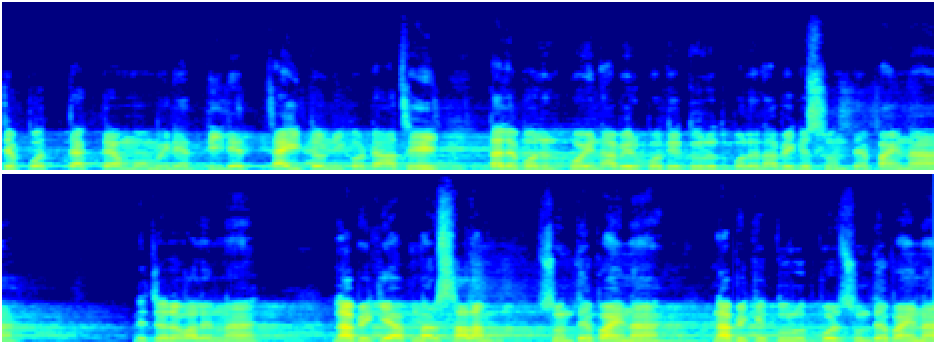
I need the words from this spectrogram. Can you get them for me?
যে প্রত্যেকটা মমিনের দিলে চাইতো নিকটে আছে, তাহলে বলুন, ওই নাবির প্রতি দুরুদ বলে নাবি কি শুনতে পায় না? জোরে বলেন না। নাবি কি আপনার সালাম শুনতে পায় না? নাবি কি দুরুদ শুনতে পায় না?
